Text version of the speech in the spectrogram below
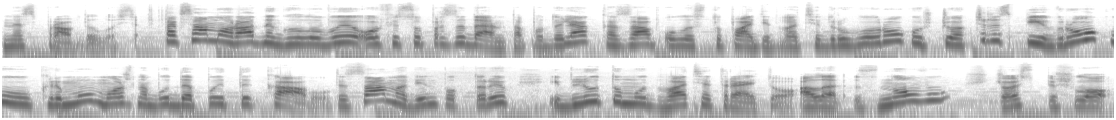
не справдилося. Так само радник голови офісу президента Подоляк казав у листопаді 22 року, що через півроку у Криму можна буде пити каву. Те саме він повторив і в лютому 23-го. Але знову щось пішло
